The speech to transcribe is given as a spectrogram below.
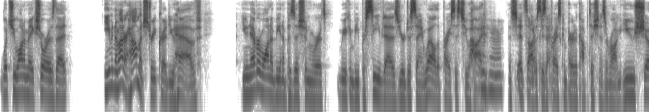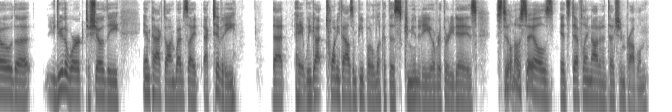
What you want to make sure is that even no matter how much street cred you have, you never want to be in a position where it's where you can be perceived as you're just saying, well, the price is too high. mhm. It's it's obviously the 100%. price compared to the competition isn't wrong. You show the you do the work to show the impact on website activity that hey, we got 20,000 people to look at this community over 30 days. Still no sales. It's definitely not an attention problem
